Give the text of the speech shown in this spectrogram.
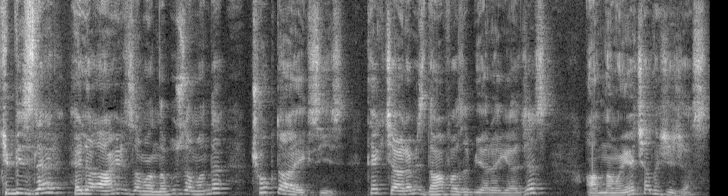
Ki bizler hele ahir zamanda bu zamanda çok daha eksiyiz. Tek çaremiz daha fazla bir araya geleceğiz. Anlamaya çalışacağız.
